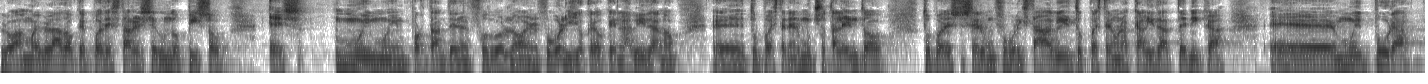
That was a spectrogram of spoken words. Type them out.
lo amueblado que puede estar el segundo piso es muy, muy importante en el fútbol, ¿no? En el fútbol y yo creo que en la vida, ¿no? Eh, tú puedes tener mucho talento, tú puedes ser un futbolista hábil, tú puedes tener una calidad técnica eh, muy pura,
